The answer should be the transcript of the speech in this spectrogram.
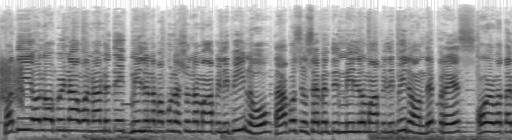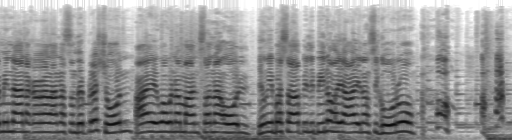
Pati all over na 108 million na populasyon ng mga Pilipino, tapos yung 17 million mga Pilipino ang depressed, or what I mean na nakakaranas ng depression, ay wow naman, sana all. Yung iba sa Pilipino, hayay lang siguro.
